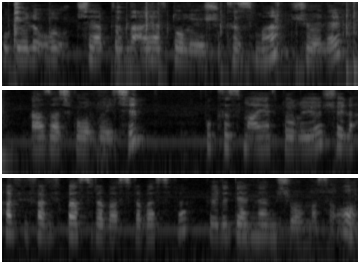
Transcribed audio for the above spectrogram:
bu böyle o şey yaptığında ayakta oluyor şu kısmı. Şöyle ağzı açık olduğu için bu kısmı ayakta oluyor. Şöyle hafif hafif bastıra bastıra bastıra böyle demlenmiş olması o.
